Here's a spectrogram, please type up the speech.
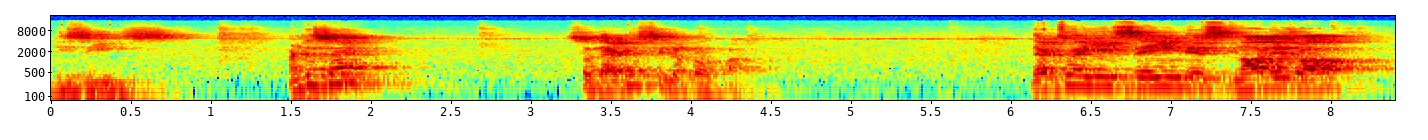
disease. Understand? So that is Srila Prabhupada. That's why he is saying this knowledge of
